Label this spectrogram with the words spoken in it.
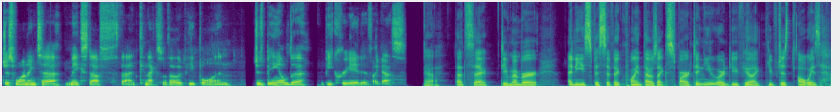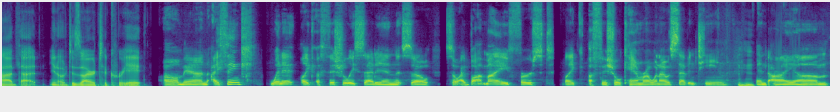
just wanting to make stuff that connects with other people and just being able to be creative, I guess. yeah, that's sick. Do you remember any specific point that was like sparked in you? Or do you feel like you've just always had that, you know, desire to create? Oh man, I think when it like officially set in, so so I bought my first like official camera when I was 17 Mhm. and I um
